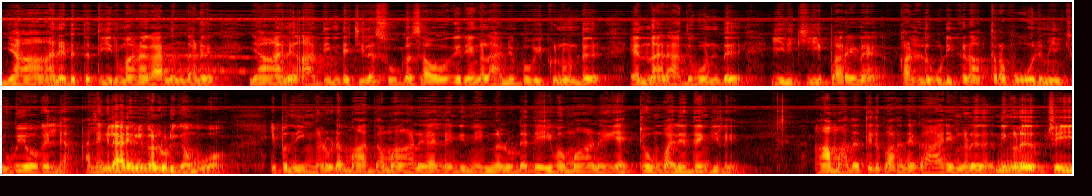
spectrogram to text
ഞാനെടുത്ത തീരുമാനമാണ്. കാരണം എന്താണ്? ഞാൻ അതിന്റെ ചില സുഖ സൗകര്യങ്ങൾ അനുഭവിക്കുന്നുണ്ട്. എന്നാൽ അതുകൊണ്ട് എനിക്ക് ഈ പറയണ കള്ള് കുടിക്കണ അത്ര പോലും എനിക്ക് ഉപയോഗമില്ല. അല്ലെങ്കിൽ ആരെങ്കിലും കള്ളു കുടിക്കാൻ പോവോ? ഇപ്പം നിങ്ങളുടെ മതമാണ് അല്ലെങ്കിൽ നിങ്ങളുടെ ദൈവമാണ് ഏറ്റവും വലുതെങ്കിൽ ആ മതത്തിൽ പറഞ്ഞ കാര്യങ്ങൾ നിങ്ങൾ ചെയ്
